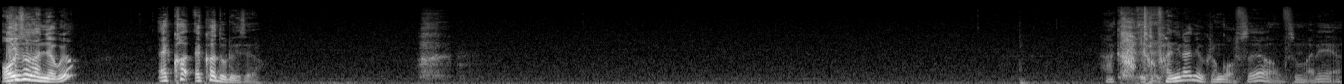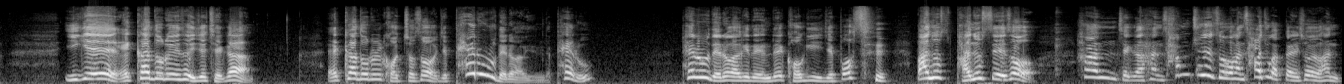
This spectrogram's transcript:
어디서 샀냐고요? 에콰 에콰도르에서요. 아, 감독판이라뇨. 그런 거 없어요. 무슨 말이에요. 이게 에콰도르에서 이제 제가 에콰도르를 거쳐서 이제 페루로 내려가게 됩니다. 페루. 페루로 내려가게 되는데 거기 이제 버스 바뇨스 바뇨스에서 한 제가 한 3주에서 한 4주 가까이 쉬어요. 한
